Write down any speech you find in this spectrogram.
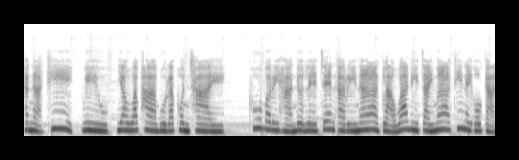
ขณะที่ วิว เยาวภาบุรพลชัย ผู้บริหาร The Legend Arena กล่าวว่าดีใจมากที่ในโอกาส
